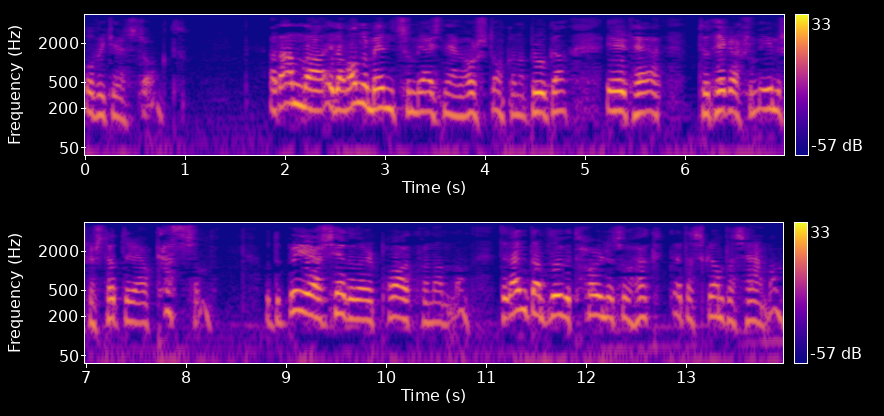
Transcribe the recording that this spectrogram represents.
Og við gjør strongt. At anna, eller ein annan mynd som eg snæv i hørst og kunna bruka, er til at to teker sum imiska støttir av kassan, og du byrjar seta der på kvann annan. Til enda blir tørne så høgt at det skramla saman.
